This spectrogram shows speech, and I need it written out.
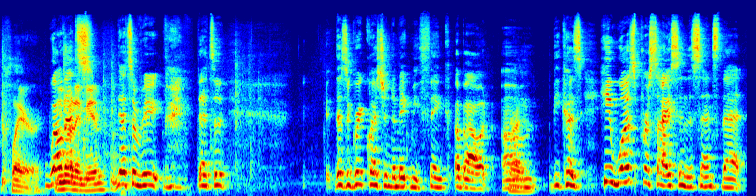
player? well you know what I mean? that's a re- that's a that's a great question to make me think about um, Right. because he was precise in the sense that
